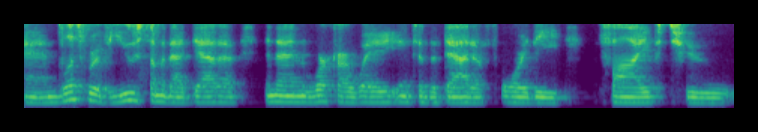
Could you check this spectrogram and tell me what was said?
And let's review some of that data and then work our way into the data for the 5 to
